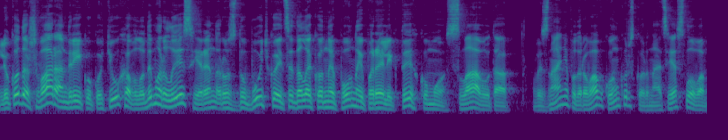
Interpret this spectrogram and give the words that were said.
Люкода Швар, Андрій Кокотюха, Володимир Лис, Ірен Роздобудько. І це далеко не повний перелік тих, кому славу та визнання подарував конкурс Коронація слова.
